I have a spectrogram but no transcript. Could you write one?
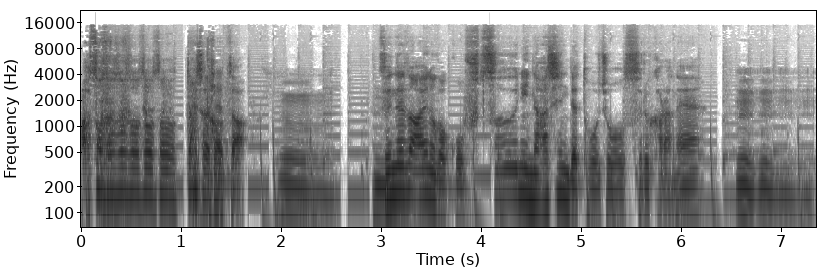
あ、そうそうそうそうそう、確かに出てた。うん。うん全然ああいうのがこう、普通に馴染んで登場するからね。うんうんうん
